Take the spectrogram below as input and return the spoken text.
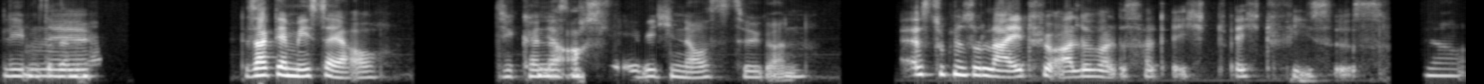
Leben Nee. drin. Das sagt der Meister ja auch. Sie können Ja, das nicht ewig hinauszögern. Es tut mir so leid für alle, weil das halt echt, echt fies ist. Ja.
